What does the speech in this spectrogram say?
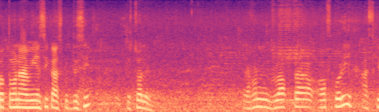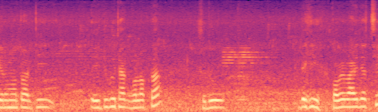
বর্তমানে আমি আছি, কাজ করতেছি। তো চলেন, এখন ব্লগটা অফ করি। আজকের মতো আর কি এইটুকুই থাক ব্লগটা শুধু দেখি কবে বাড়ি যাচ্ছি,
